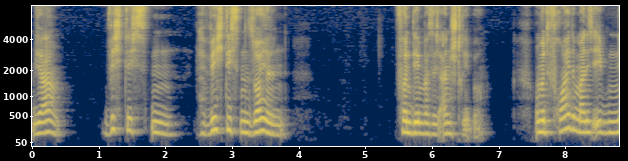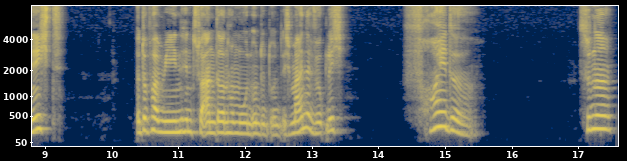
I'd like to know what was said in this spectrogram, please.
ja, wichtigsten, wichtigsten Säulen von dem, was ich anstrebe. Und mit Freude meine ich eben nicht Dopamin hin zu anderen Hormonen und und und. Ich meine wirklich Freude. So eine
